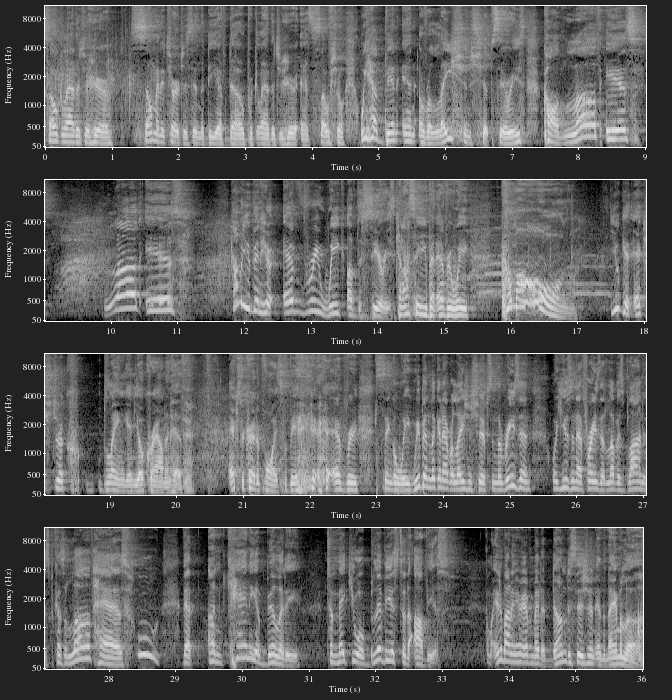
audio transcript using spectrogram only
So glad that you're here. So many churches in the DFW. We're glad that you're here at Social. We have been in a relationship series called Love is. Love is. How many of you been here every week of the series? Can I see you've been every week? Come on. You get extra bling in your crown in heaven extra credit points for being here every single week. We've been looking at relationships, and the reason we're using that phrase that love is blind is because love has that uncanny ability to make you oblivious to the obvious. Come on, anybody here ever made a dumb decision in the name of love?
